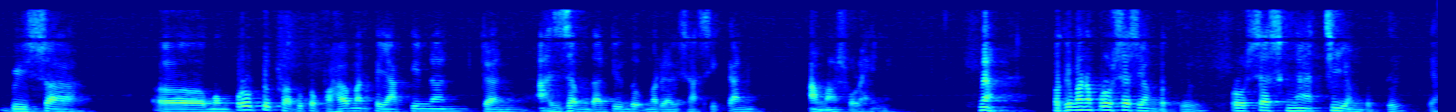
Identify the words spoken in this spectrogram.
bisa memproduk suatu kepahaman, keyakinan dan azam tadi untuk merealisasikan amal soleh ini. Nah, bagaimana proses yang betul? Proses ngaji yang betul. Ya.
